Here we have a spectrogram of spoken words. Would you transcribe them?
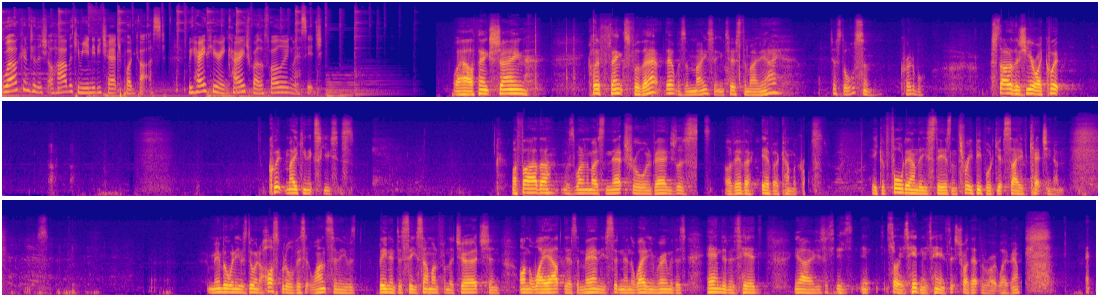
Welcome to the Shellharbour Community Church podcast. We hope you're encouraged by the following message. Wow, thanks, Shane. Cliff, thanks for that. That was amazing testimony, eh? Just awesome. Incredible. Start of this year, I quit. Quit making excuses. My father was one of the most natural evangelists I've ever, ever come across. He could fall down these stairs and three people would get saved catching him. Remember when he was doing a hospital visit once and he was been in to see someone from the church, and on the way out, there's a man who's sitting in the waiting room with his hand in his head. You know, he's, just, he's sorry, his head in his hands. Let's try that the right way around.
